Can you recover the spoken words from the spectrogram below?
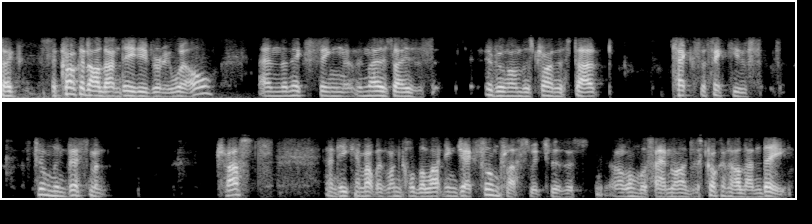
So, so Crocodile Dundee did very well, and the next thing in those days, everyone was trying to start tax-effective film investment trusts, and he came up with one called the Lightning Jack Film Trust, which was along the same lines as Crocodile Dundee.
